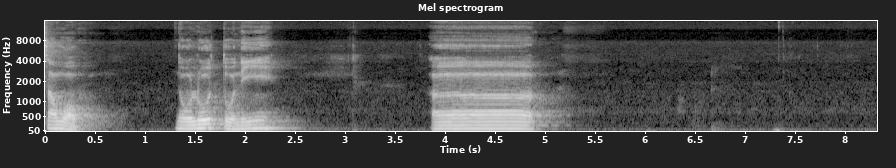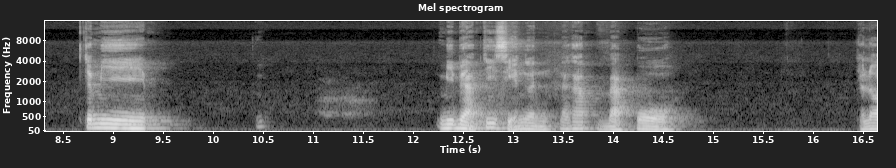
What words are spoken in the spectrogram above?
s w a p No Root ตัวนี้ จะมี มีแบบที่เสียเงินนะครับ แบบโปรเดี๋ยวรอ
